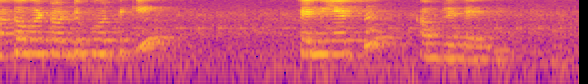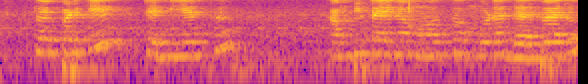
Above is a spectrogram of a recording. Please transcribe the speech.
అక్టోబర్ ట్వంటీ ఫోర్త్కి టెన్ ఇయర్స్ కంప్లీట్ అయింది. సో ఇప్పటికి టెన్ ఇయర్స్ కంప్లీట్ అయిన మహోత్సవం కూడా జరిపారు.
